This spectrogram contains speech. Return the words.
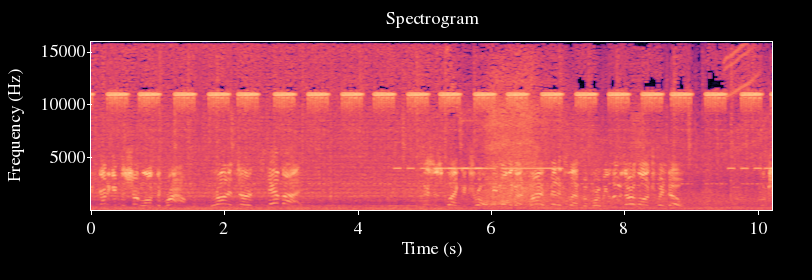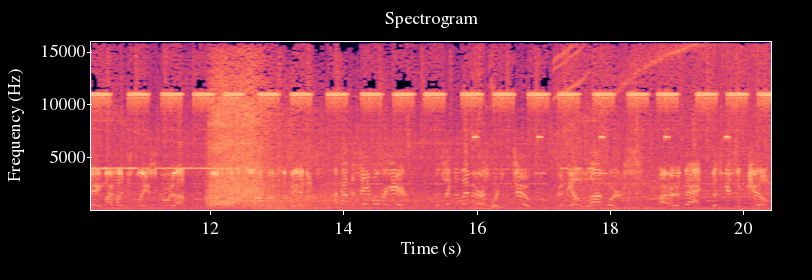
We've got to get the shuttle off the ground. We're on it, sir. Stand by. This is flight control. We've only got five minutes left before we lose our launch window. Okay, my HUD display is screwed up. It looks like it's locked onto the bandits. I've got the same over here. Looks like the limiter is working too. Could be a lot worse. I heard that. Let's get some kills.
